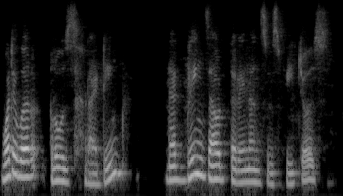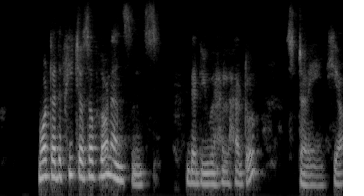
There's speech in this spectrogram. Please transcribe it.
Whatever prose writing that brings out the Renaissance features. What are the features of Renaissance that you will have to study here?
